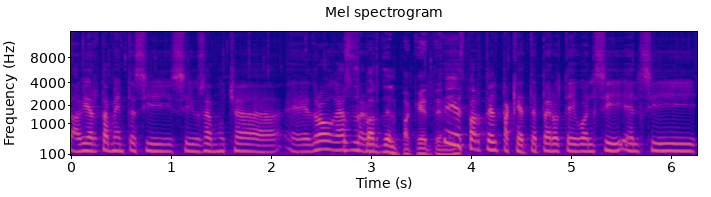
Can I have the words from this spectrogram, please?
abiertamente sí, sí usa mucha eh, drogas. Pues es parte del paquete, ¿no? Sí, es parte del paquete, pero te digo, él sí, él sí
